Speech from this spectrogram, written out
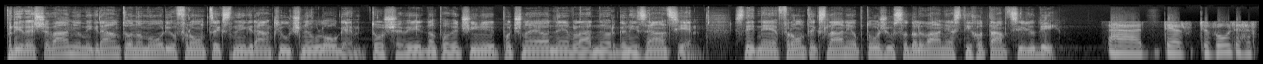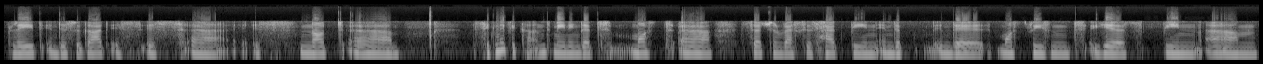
Pri reševanju migrantov na morju Frontex ne igra ključne vloge. To še vedno po večini počnejo nevladne organizacije. Slednje je Frontex lani obtožil sodelovanja s tihotapci ljudi. Uh, their, the role they have played in this regard is, is, uh, is not uh, significant, meaning that most uh, search and rescues had been in the, in the most recent years been um,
